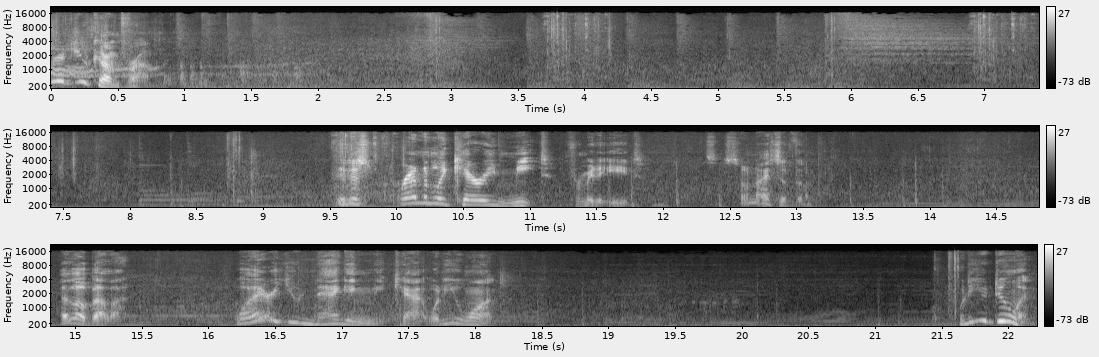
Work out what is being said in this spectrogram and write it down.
Where'd you come from? They just randomly carry meat for me to eat. So, so nice of them. Hello, Bella. Why are you nagging me, cat? What do you want? What are you doing?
